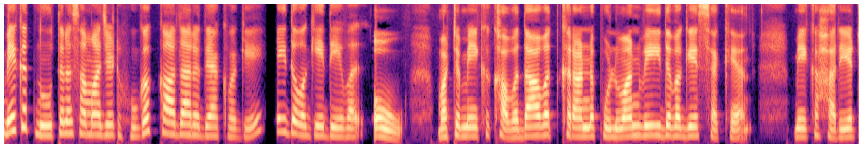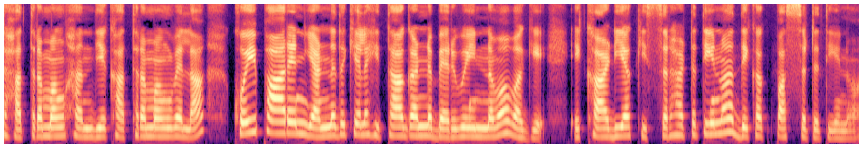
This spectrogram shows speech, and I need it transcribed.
මේකත් නූතන සමාජයට හුඟක් ආධාර දෙයක් වගේ ඒද වගේ දේවල්. ඔව්. මට මේක කවදාවත් කරන්න පුළුවන් වෙයිද වගේ සැකයන්. මේක හරියට හතරමං හන්දියක හතරමං වෙලා කොයි පාරෙන් යන්නද කියලා හිතාගන්න බැරුව ඉන්නවා වගේ. එක අඩියක් ඉස්සරහට තියෙනවා දෙකක් පස්සට තියෙනවා.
